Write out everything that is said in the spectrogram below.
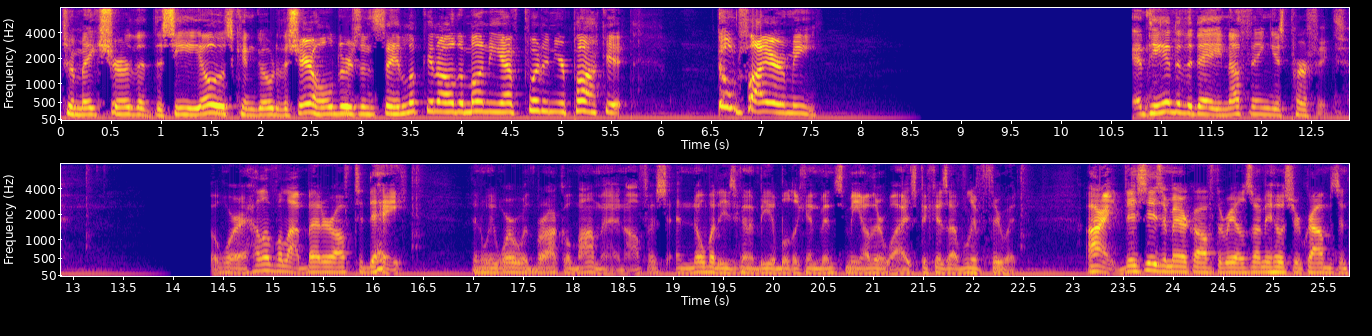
to make sure that the CEOs can go to the shareholders and say, Look at all the money I've put in your pocket. Don't fire me. At the end of the day, nothing is perfect. But we're a hell of a lot better off today than we were with Barack Obama in office, and nobody's going to be able to convince me otherwise because I've lived through it. All right, this is America Off the Rails. I'm your host, Rick Robinson.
